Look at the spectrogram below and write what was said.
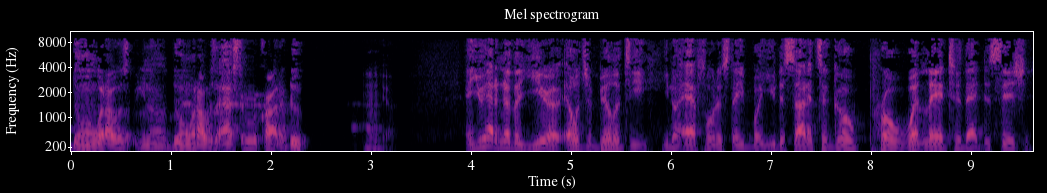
doing what I was, you know, doing what I was asked and required to do. Mm. Yeah. And you had another year of eligibility, you know, at Florida State, but you decided to go pro. What led to that decision?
